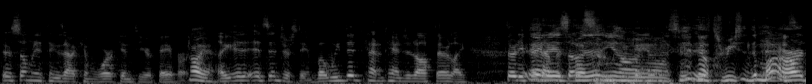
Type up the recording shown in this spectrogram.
There's so many things that can work into your favor. Oh, yeah. like it, it's interesting. But we did kind of tangent off there, like 35 It is, but you know, you know, it's, No, it's recent. The, our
